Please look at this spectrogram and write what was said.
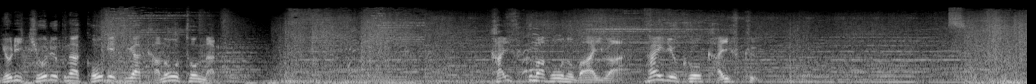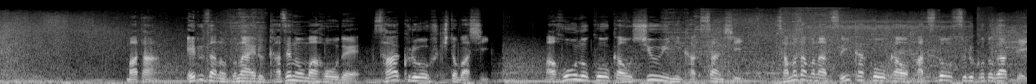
より強力な攻撃が可能となる。回復魔法の場合は体力を回復。またエルザの唱える風の魔法でサークルを吹き飛ばし魔法の効果を周囲に拡散し様々な追加効果を発動することができる。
